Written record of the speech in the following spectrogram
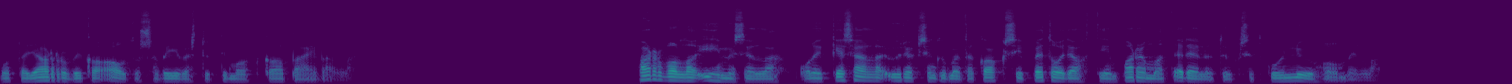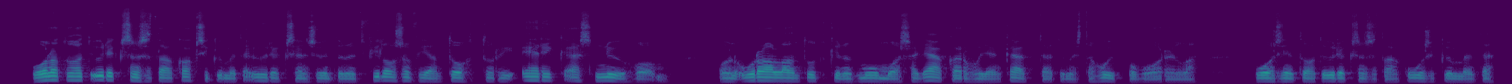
mutta jarruvika autossa viivästytti matkaa päivällä. Harvalla ihmisellä oli kesällä 92 petojahtiin paremmat edellytykset kuin Nyholmilla. Vuonna 1929 syntynyt filosofian tohtori Erik S. Nyholm on urallaan tutkinut muun muassa jääkarhujen käyttäytymistä huippuvuorilla vuosien 1960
